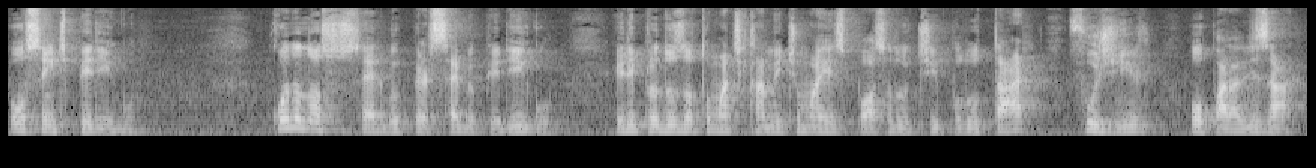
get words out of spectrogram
ou sente perigo? Quando o nosso cérebro percebe o perigo, ele produz automaticamente uma resposta do tipo lutar, fugir ou paralisar.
